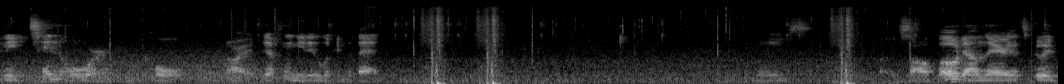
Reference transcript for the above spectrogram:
I need tin ore. Coal. Alright, definitely need to look into that. I saw a bow down there, that's good.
